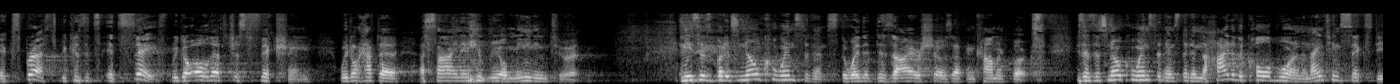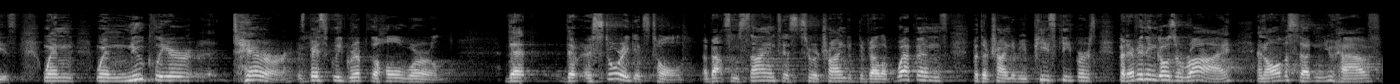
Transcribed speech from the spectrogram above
expressed because it's, it's safe. We go, oh, that's just fiction. We don't have to assign any real meaning to it. And he says, but it's no coincidence the way that desire shows up in comic books. He says, it's no coincidence that in the height of the Cold War in the 1960s, when, when nuclear terror has basically gripped the whole world, that, a story gets told about some scientists who are trying to develop weapons, but they're trying to be peacekeepers, but everything goes awry, and all of a sudden you have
